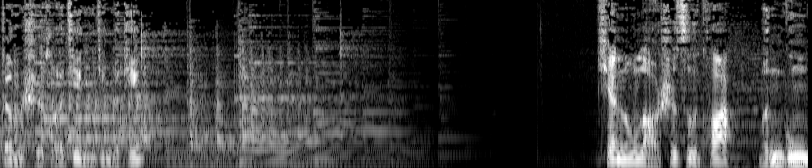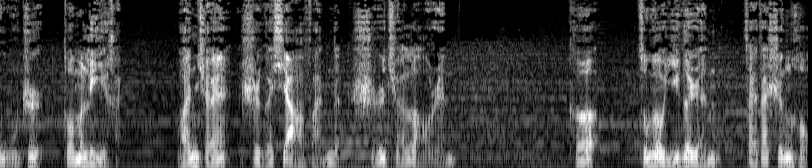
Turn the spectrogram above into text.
正适合静静的听。乾隆老师自夸文公武治多么厉害，完全是个下凡的十全老人。可总有一个人在他身后，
